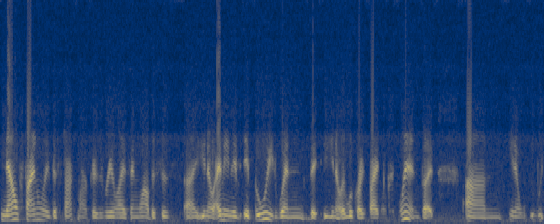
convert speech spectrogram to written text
now, finally, the stock market is realizing, wow, this is, uh, you know, I mean, it, it buoyed when, the, you know, it looked like Biden could win, but, um, you know, we,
